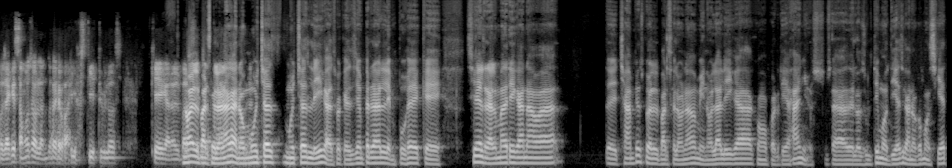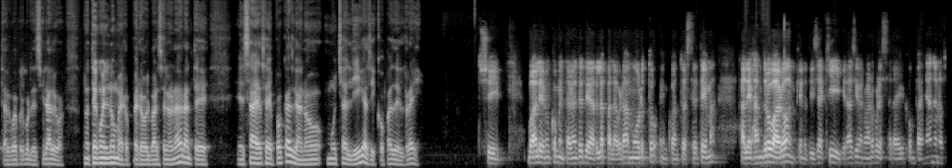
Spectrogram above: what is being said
O sea que estamos hablando de varios títulos que ganó el Barcelona. No, el Barcelona ganó muchas, muchas ligas, porque siempre era el empuje de que si el Real Madrid ganaba de Champions, pero el Barcelona dominó la liga como por 10 años. O sea, de los últimos 10 ganó como 7, algo por decir algo. No tengo el número, pero el Barcelona durante esas épocas ganó muchas ligas y Copas del Rey. Sí, voy a leer un comentario antes de darle la palabra a Morto en cuanto a este tema. Alejandro Barón, que nos dice aquí, gracias hermano por estar ahí acompañándonos.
